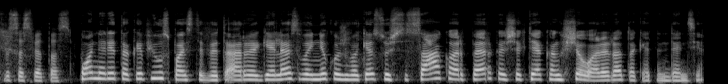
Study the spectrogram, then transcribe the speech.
visas vietas. Pone Rita, kaip Jūs pastebite, ar gėlės vainikų žvakės užsisako, ar perka šiek tiek anksčiau, ar yra tokia tendencija?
